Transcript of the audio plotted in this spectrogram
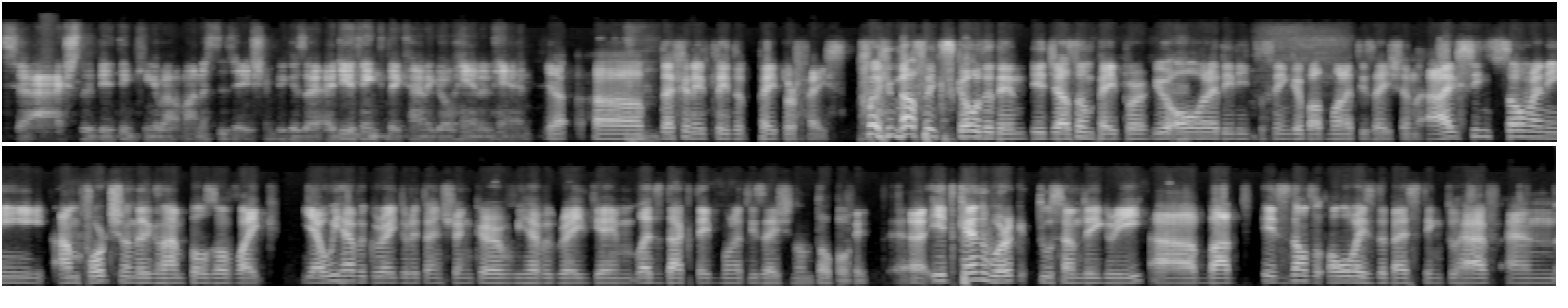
to actually be thinking about monetization because I, I do think they kind of go hand in hand. Yeah, uh, definitely the paper phase. like nothing's coded in; it's just on paper. You already need to think about monetization. I've seen so many unfortunate examples of like yeah, we have a great retention curve. We have a great game. Let's duct tape monetization on top of it. Uh, it can work to some degree, uh, but it's not always the best thing to have. And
